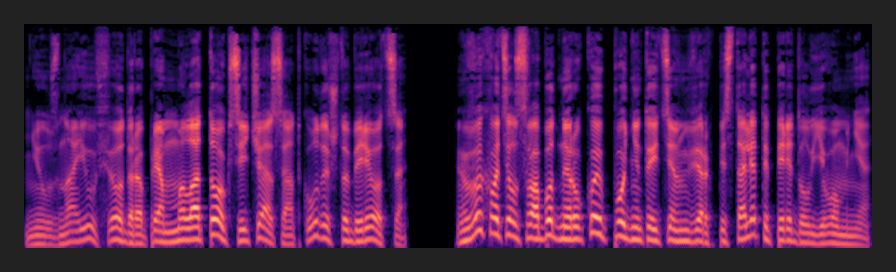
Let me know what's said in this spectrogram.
не узнаю Федора, прям молоток сейчас, откуда что берется. Выхватил свободной рукой поднятый тем вверх пистолет и передал его мне.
